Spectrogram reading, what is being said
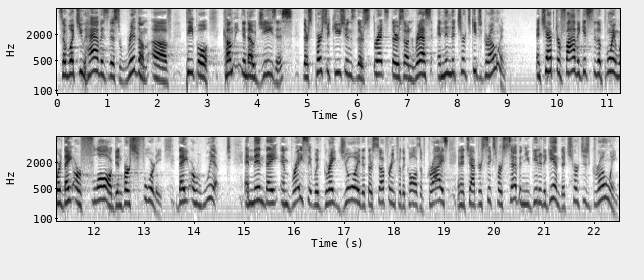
So what you have is this rhythm of people coming to know Jesus. There's persecutions, there's threats, there's unrest, and then the church keeps growing. In chapter 5, it gets to the point where they are flogged in verse 40. They are whipped. And then they embrace it with great joy that they're suffering for the cause of Christ. And in chapter 6, verse 7, you get it again. The church is growing.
